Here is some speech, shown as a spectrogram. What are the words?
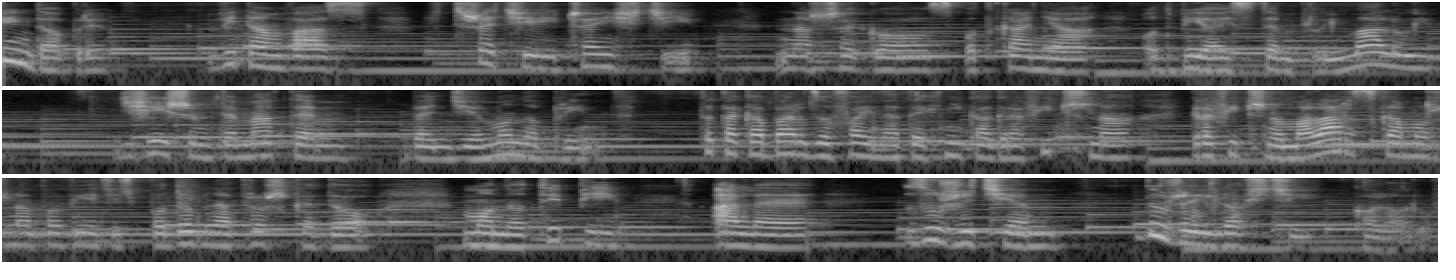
Dzień dobry. Witam Was w trzeciej części naszego spotkania Odbijaj, stempluj, maluj. Dzisiejszym tematem będzie monoprint. To taka bardzo fajna technika graficzna, graficzno-malarska można powiedzieć, podobna troszkę do monotypii, ale z użyciem dużej ilości kolorów.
